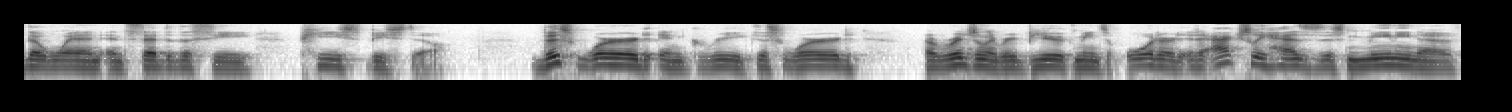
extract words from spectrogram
the wind and said to the sea, Peace be still. This word in Greek, this word originally rebuke means ordered. It actually has this meaning of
